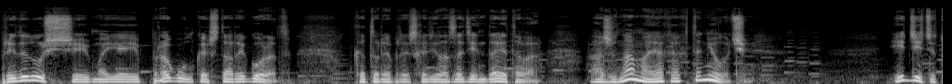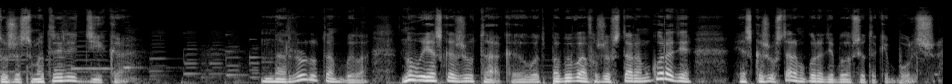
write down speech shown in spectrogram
предыдущей моей прогулкой в старый город, которая происходила за день до этого, а жена моя как-то не очень. И дети тоже смотрели дико – народу там было. Ну, я скажу так, вот побывав уже в старом городе, я скажу, в старом городе было все-таки больше.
